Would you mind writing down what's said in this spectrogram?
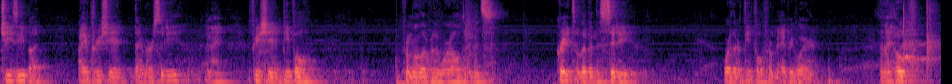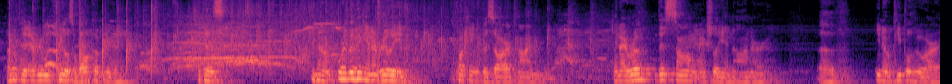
cheesy, but I appreciate diversity and I appreciate people from all over the world, and it's great to live in the city where there are people from everywhere. And I hope, I hope that everyone feels welcome here because, you know, we're living in a really fucking bizarre time. And I wrote this song actually in honor of, you know, people who are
